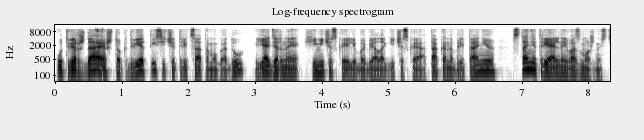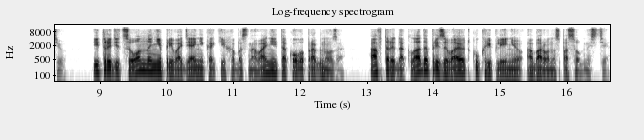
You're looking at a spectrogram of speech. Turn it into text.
Утверждая, что к 2030 году ядерная, химическая либо биологическая атака на Британию станет реальной возможностью, и традиционно не приводя никаких обоснований такого прогноза, авторы доклада призывают к укреплению обороноспособности.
